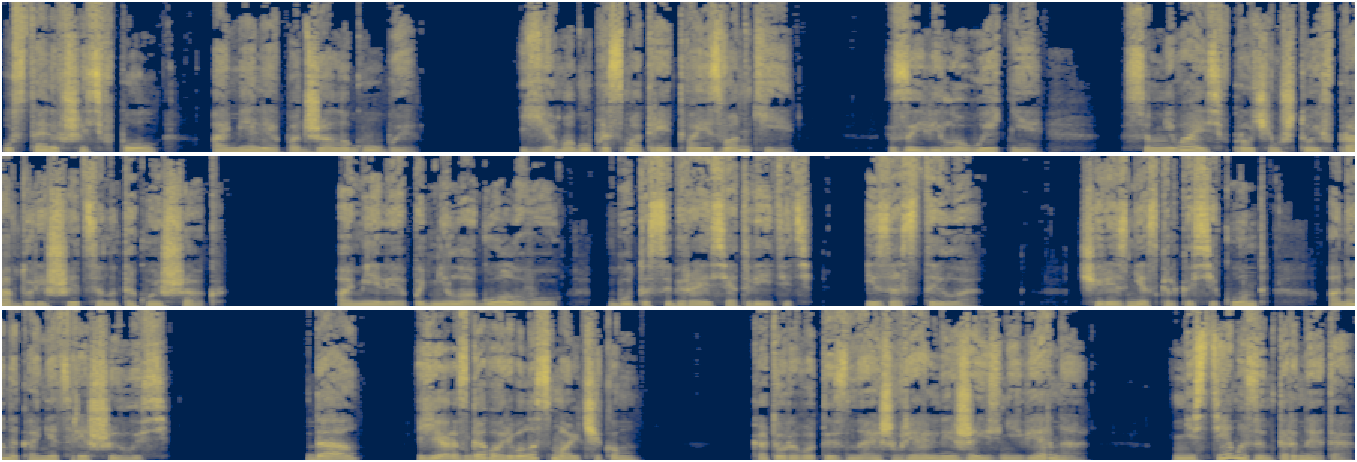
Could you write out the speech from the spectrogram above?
Уставившись в пол, Амелия поджала губы. «Я могу просмотреть твои звонки», — заявила Уитни, сомневаясь, впрочем, что и вправду решится на такой шаг. Амелия подняла голову, будто собираясь ответить, и застыла. Через несколько секунд она, наконец, решилась. «Да, я разговаривала с мальчиком, которого ты знаешь в реальной жизни, верно? Не с тем из интернета.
